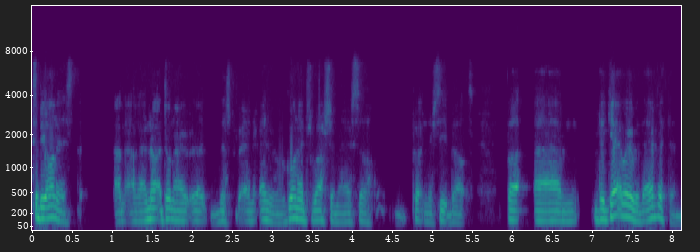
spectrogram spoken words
to be honest, and, and I know I don't know uh, this, anyway, we're going into Russia now, so putting their seatbelts. But um, they get away with everything.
